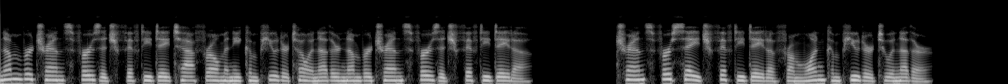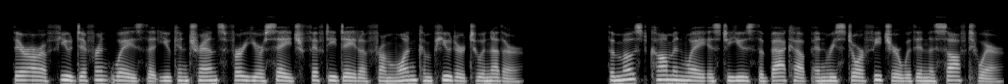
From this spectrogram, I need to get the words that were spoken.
Number transfers 50 data from any computer to another number transfers 50 data. Transfer Sage 50 data from one computer to another. There are a few different ways that you can transfer your Sage 50 data from one computer to another. The most common way is to use the backup and restore feature within the software.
